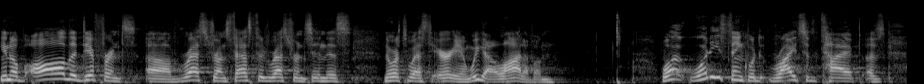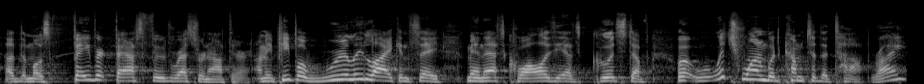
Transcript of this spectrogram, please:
you know, of all the different uh, restaurants, fast food restaurants in this Northwest area, and we got a lot of them, what, what do you think would rise to the top of, of, the most favorite fast food restaurant out there? I mean, people really like and say, man, that's quality, that's good stuff. Which one would come to the top, right?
